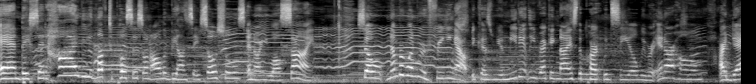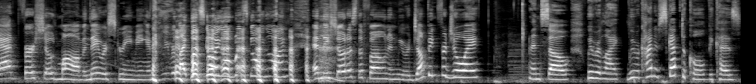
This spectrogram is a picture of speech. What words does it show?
And they said, Hi, we would love to post this on all of Beyonce's socials, and are you all signed? So, number one, we were freaking out because we immediately recognized the Parkwood seal. We were in our home. Our dad first showed mom, and they were screaming, and we were like, What's going on? What's going on? And they showed us the phone, and we were jumping for joy. And so we were like, we were kind of skeptical because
